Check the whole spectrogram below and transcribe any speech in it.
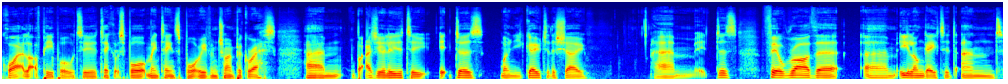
quite a lot of people to take up sport, maintain sport, or even try and progress. Um, but as you alluded to, it does when you go to the show Um, it does feel rather um, elongated and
